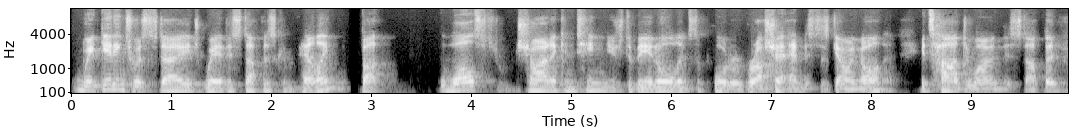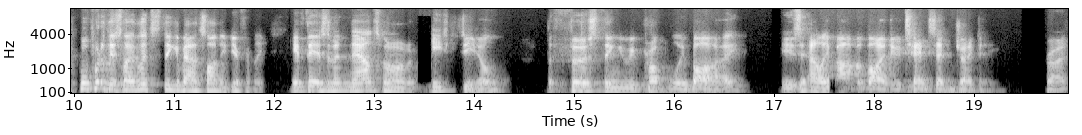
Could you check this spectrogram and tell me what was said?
We're getting to a stage where this stuff is compelling, but whilst China continues to be an all-in supporter of Russia and this is going on, it's hard to own this stuff. But we'll put it this way: let's think about it slightly differently. If there's an announcement on a peace deal, the first thing you would probably buy is Alibaba, Baidu, Tencent, and JD. Right?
